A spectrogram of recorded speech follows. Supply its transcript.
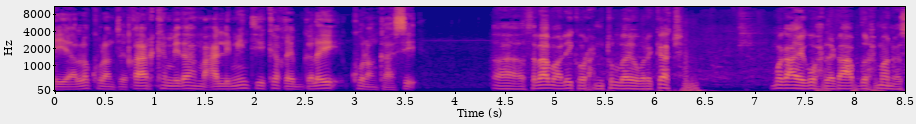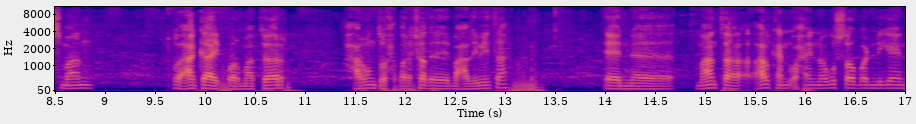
ayaa la kulantay qaar ka mid ah macalimiintii ka qayb galay kulankaasi asalaamu calaykum waraxmatullaahi wabarakaatu magacaygu waxa la dhaha cabdiraxmaan cusmaan. Waxaan ka ahay formateur xarunta waxbarashada ee macalimiinta maanta halkan waxay noogu soo bandhigeen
